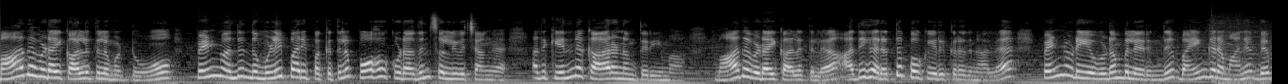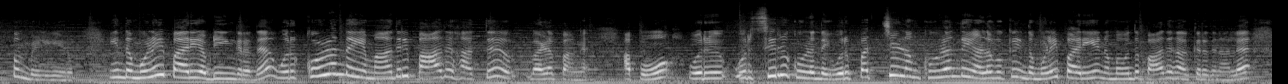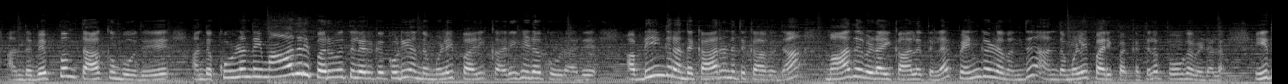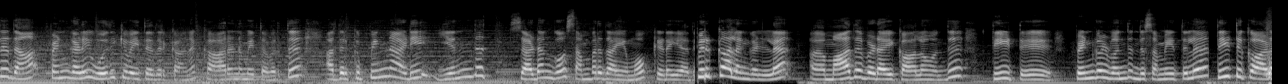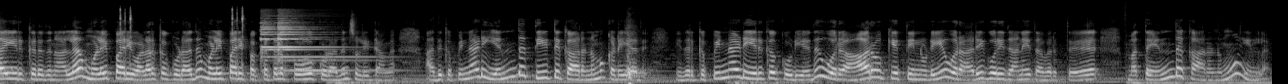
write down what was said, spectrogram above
மாதவிடாய் காலத்துல மட்டும் பெண் வந்து இந்த முளைப்பாரி பக்கத்துல போகக்கூடாதுன்னு சொல்லி வச்சாங்க. அதுக்கு என்ன காரணம் தெரியுமா? மாதவிடாய் காலத்துல அதிக ரத்தப்போக்கு இருக்கிறதுனால பெண்ணுடைய உடம்புல இருந்து பயங்கரமான வெப்பம் வெளியேறும். இந்த முளைப்பாரி அப்படிங்கிறத ஒரு குழந்தைய மாதிரி பாதுகாத்து வளர்ப்பாங்க. அப்போ ஒரு ஒரு சிறு குழந்தை ஒரு பச்சிளம் குழந்தை அளவுக்கு இந்த முளைப்பாரியை நம்ம வந்து பாதுகாக்கிறதுனால அந்த வெப்பம் தாக்கும்போது அந்த குழந்தை மாதிரி பருவத்தில் இருக்கக்கூடிய அந்த முளைப்பாரி கருகிடக்கூடாது அப்படிங்கிற அந்த காரணத்துக்காக தான் மாதவிடாய் காலத்தில் பெண்களை வந்து அந்த முளைப்பாரி பக்கத்தில் போக விடலை. இதுதான் பெண்களை ஒதுக்கி வைத்ததற்கான காரணமே தவிர்த்து அதற்கு பின்னாடி எந்த சடங்கோ சம்பிரதாயமோ கிடையாது. பிற்காலங்களில் மாதவிடாய் காலம் வந்து தீட்டு பெண்கள் வந்து இந்த சமயத்தில் தீட்டுக்கு ஆளாகி இருக்கிறதுனால முளைப்பாரி வளர்க்கக்கூடாது முளைப்பாரி பக்கத்தில் போகக்கூடாதுன்னு சொல்லிட்டாங்க. அதுக்கு பின்னாடி எந்த தீட்டு காரணமும் கிடையாது. இதற்கு பின்னாடி இருக்கக்கூடியது ஒரு ஆரோக்கியத்தினுடைய ஒரு அறிகுறி தானே தவிர்த்து மற்ற எந்த காரணமும் இல்லை.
